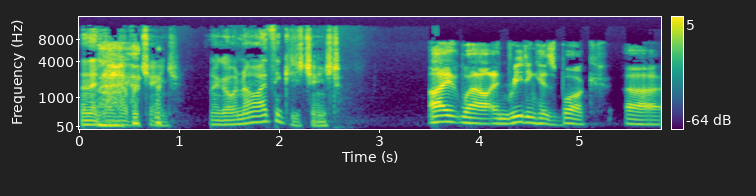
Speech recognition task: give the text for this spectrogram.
and that he'll never change. And I go, no, I think he's changed. I well, and reading his book, uh,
